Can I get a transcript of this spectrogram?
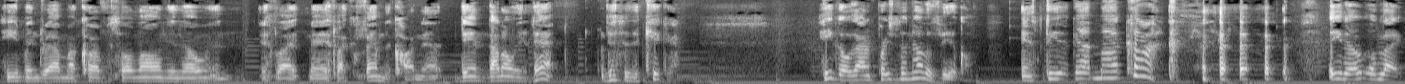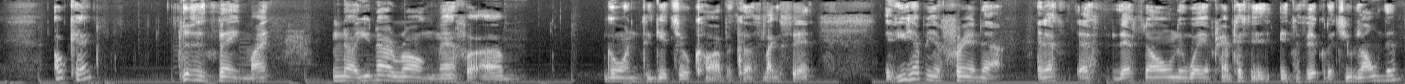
he's been driving my car for so long, you know, and it's like, man, it's like a family car now. Then, not only that, this is the kicker. He goes out and purchases another vehicle and still got my car. you know, I'm like, okay, this is the thing, Mike. No, you're not wrong, man, for um, going to get your car because, like I said, if you helping your friend out, and that's that's that's the only way of transportation is, is the vehicle that you loan them,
